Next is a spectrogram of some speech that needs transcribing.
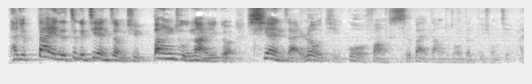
他就带着这个见证去帮助那一个陷在肉体过放失败当中的弟兄姐妹。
